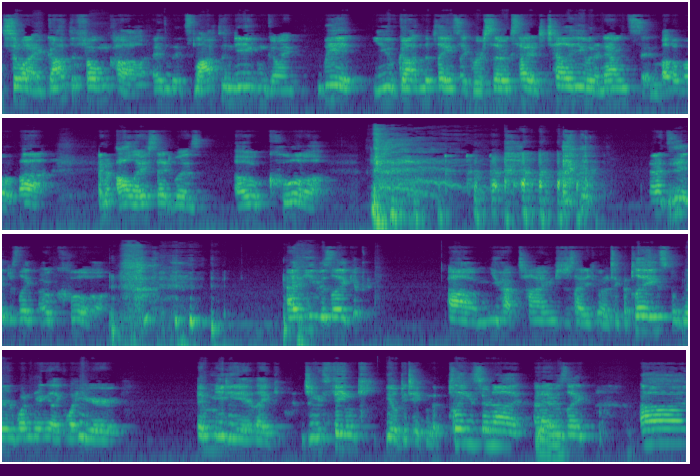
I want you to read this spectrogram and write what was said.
So I got the phone call, and it's Loughlin Deegan going, "Wait, you've gotten the place! Like we're so excited to tell you and announce and blah blah blah blah." And all I said was, "Oh, cool." That's it. Just like, "Oh, cool." and he was like, um, "You have time to decide if you want to take the place, but we're wondering like what your immediate like. Do you think you'll be taking the place or not?" And I was like, "Uh,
